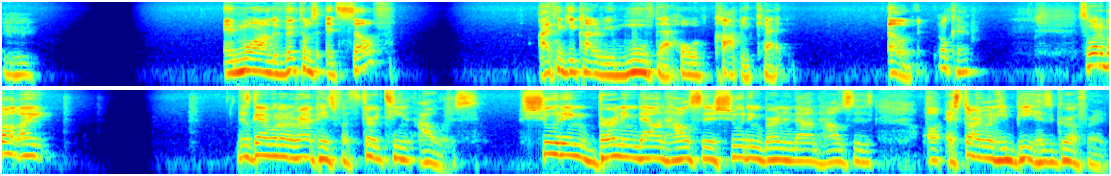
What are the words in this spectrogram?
Mm-hmm. and more on the victims itself, I think you kind of remove that whole copycat element. Okay. So what about like this guy went on a rampage for 13 hours, shooting, burning down houses, shooting, burning down houses. Oh, it started when he beat his girlfriend,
